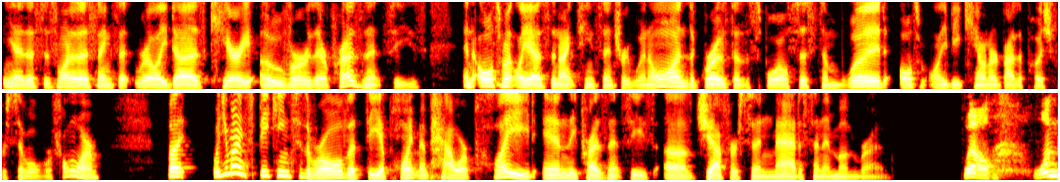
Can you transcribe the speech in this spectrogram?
you know, this is one of those things that really does carry over their presidencies. And ultimately, as the 19th century went on, the growth of the spoil system would ultimately be countered by the push for civil reform. But would you mind speaking to the role that the appointment power played in the presidencies of Jefferson, Madison, and Monroe? Well, one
